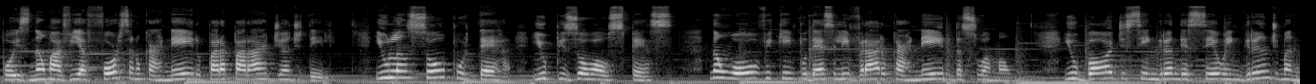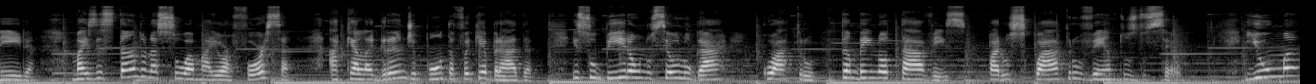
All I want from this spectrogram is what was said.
Pois não havia força no carneiro para parar diante dele. E o lançou por terra, e o pisou aos pés. Não houve quem pudesse livrar o carneiro da sua mão. E o bode se engrandeceu em grande maneira, mas estando na sua maior força, aquela grande ponta foi quebrada, e subiram no seu lugar quatro, também notáveis para os quatro ventos do céu. E uma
